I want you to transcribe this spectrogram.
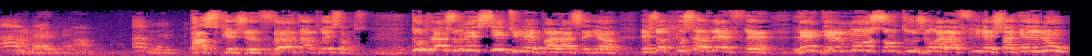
Amen. Parce que je veux ta présence. Toute la journée, si tu n'es pas là, Seigneur, vous savez, frère, les démons sont toujours à l'affût de chacun de nous.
